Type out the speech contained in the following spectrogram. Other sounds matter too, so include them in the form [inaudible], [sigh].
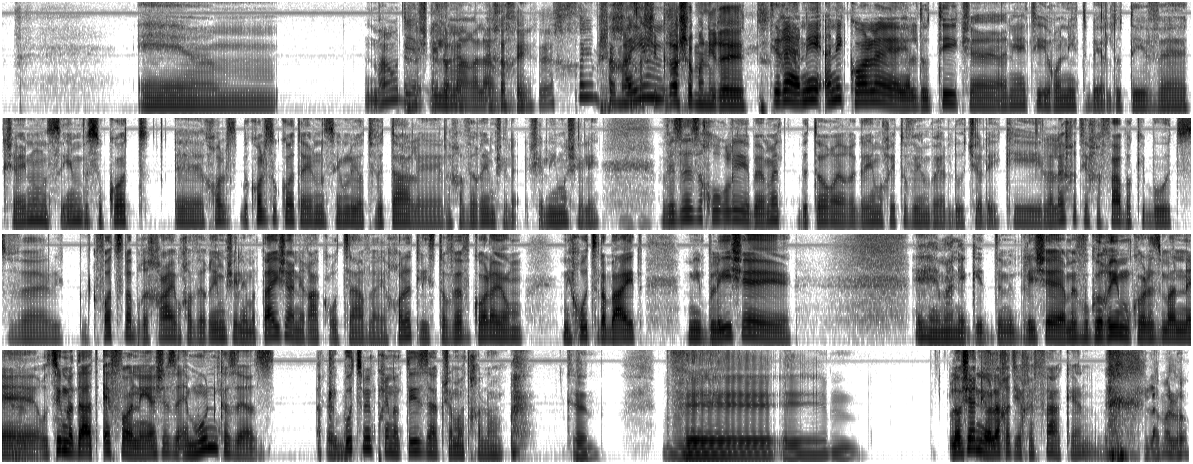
מה עוד איך- יש לי איך- לומר עליו? איך החיים- איך החיים שם, איך השגרה שם נראית? תראה, אני, אני כל אה, ילדותי, כשאני הייתי עירונית בילדותי, וכשהיינו נוסעים בסוכות, אה, כל, בכל סוכות היינו נוסעים ליוטבתה, לחברים של, של אימא שלי. וזה זכור לי באמת בתור הרגעים הכי טובים בילדות שלי, כי ללכת יחפה בקיבוץ ולקפוץ לבריכה עם חברים שלי מתי שאני רק רוצה, והיכולת להסתובב כל היום מחוץ לבית, מבלי ש... אה, מה אני אגיד? מבלי שהמבוגרים כל הזמן אה, כן. רוצים לדעת איפה אני, יש איזה אמון כזה, אז הקיבוץ מבחינתי זה הגשמת חלום. כן. ו... אמ, לא שאני הולכת יחפה, כן? [laughs] למה לא?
